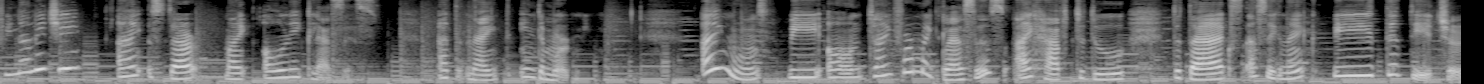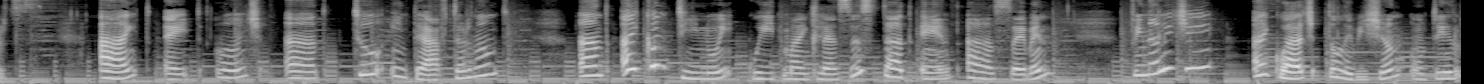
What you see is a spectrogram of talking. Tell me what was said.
finally I start my only classes at night in the morning. I must be on time for my classes. I have to do the tasks assigned by the teachers. I ate lunch at 2 in the afternoon and I continue with my classes that end at 7. Finally, I watch television until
